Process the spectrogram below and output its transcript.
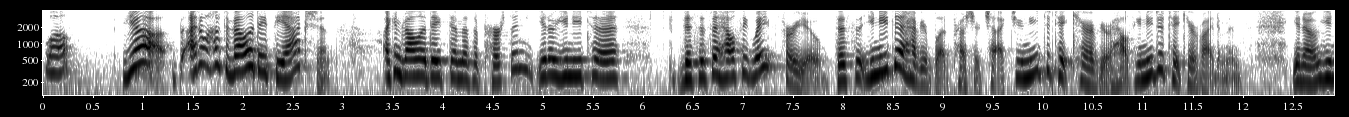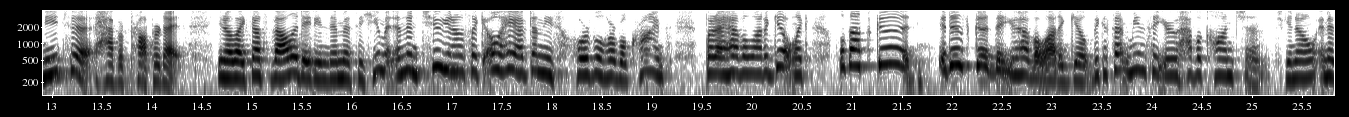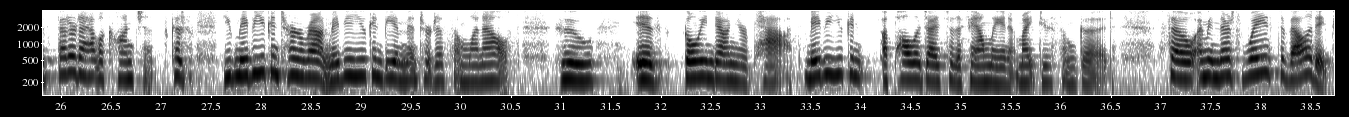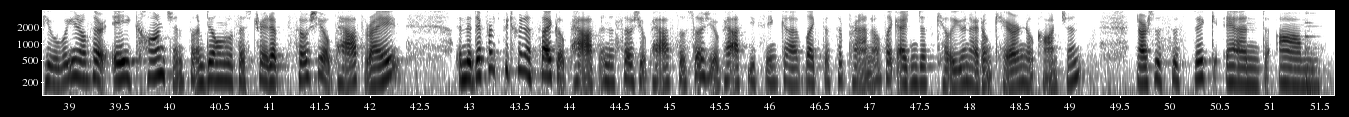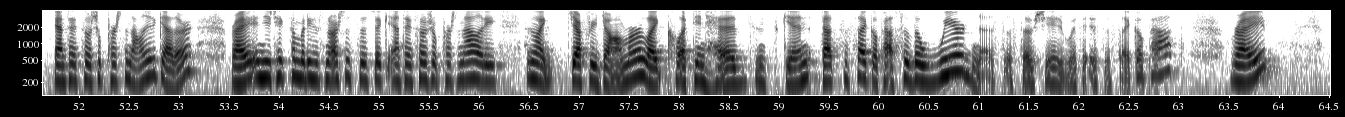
Well, yeah, I don't have to validate the actions. I can validate them as a person. You know, you need to this is a healthy weight for you. This you need to have your blood pressure checked. You need to take care of your health. You need to take your vitamins. You know, you need to have a proper diet. You know, like that's validating them as a human. And then two, you know, it's like, oh hey, I've done these horrible, horrible crimes, but I have a lot of guilt. Like, well, that's good. It is good that you have a lot of guilt because that means that you have a conscience. You know, and it's better to have a conscience because you maybe you can turn around. Maybe you can be a mentor to someone else who is going down your path. Maybe you can apologize to the family and it might do some good. So, I mean, there's ways to validate people, but you know, if they're a conscience, and I'm dealing with a straight up sociopath, right? And the difference between a psychopath and a sociopath, so sociopath you think of like the Sopranos, like I can just kill you and I don't care, no conscience. Narcissistic and um, antisocial personality together, right? And you take somebody who's narcissistic, antisocial personality, and like Jeffrey Dahmer, like collecting heads and skin, that's the psychopath. So the weirdness associated with it is a psychopath, right?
